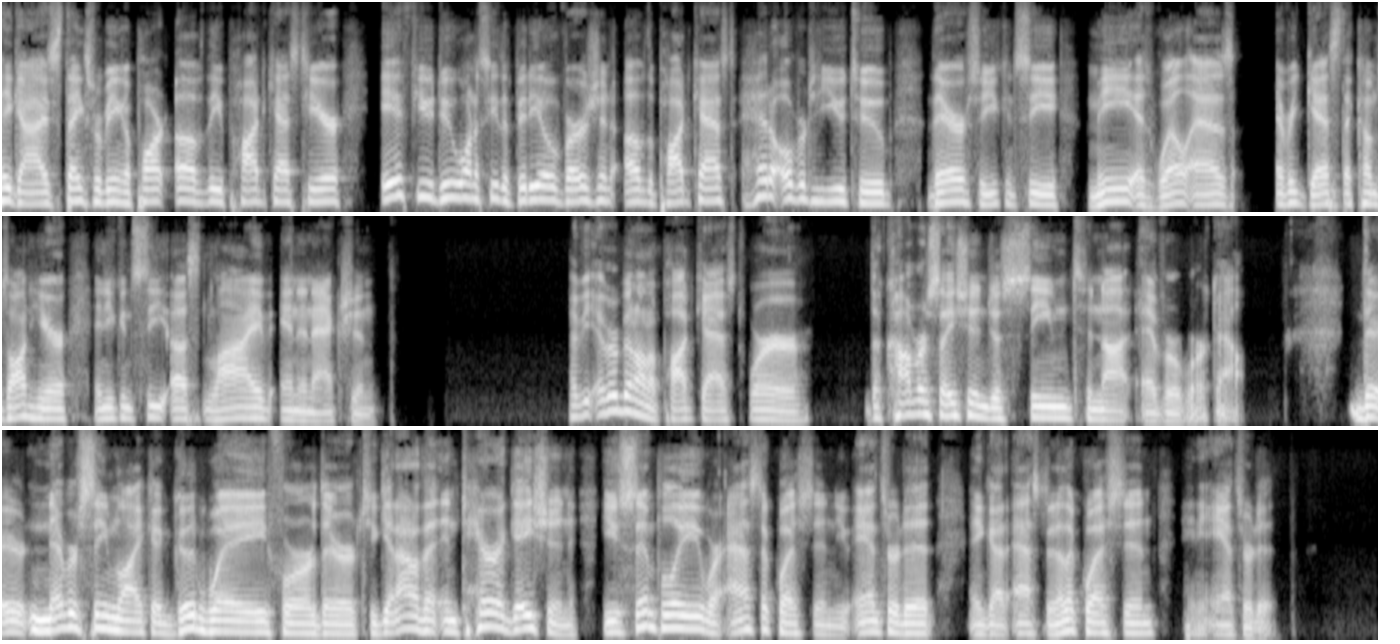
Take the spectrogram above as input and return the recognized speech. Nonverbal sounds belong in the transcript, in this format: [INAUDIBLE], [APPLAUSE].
Hey guys, thanks for being a part of the podcast here. If you do want to see the video version of the podcast, head over to YouTube there so you can see me as well as every guest that comes on here and you can see us live and in action. Have you ever been on a podcast where the conversation just seemed to not ever work out? There never seemed like a good way for there to get out of that interrogation. You simply were asked a question, you answered it, and got asked another question, and you answered it.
